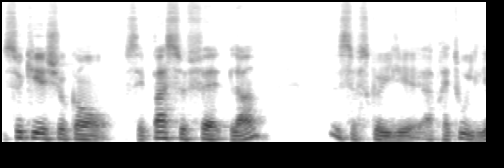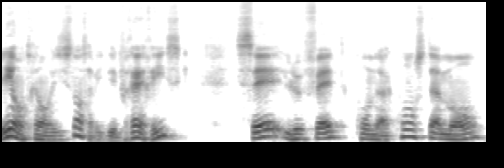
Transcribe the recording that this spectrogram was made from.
ce qui est choquant, c'est pas ce fait-là, parce qu'il est, après tout, il est entré en résistance avec des vrais risques. C'est le fait qu'on a constamment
